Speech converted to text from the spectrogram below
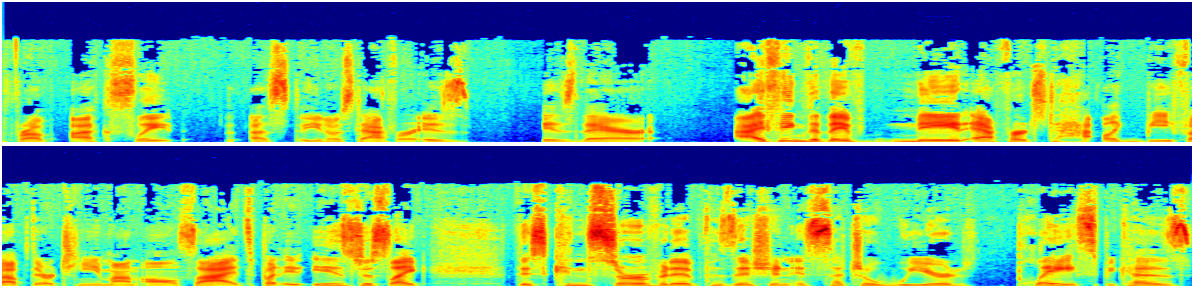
from a Slate, a, you know, staffer is is there. I think that they've made efforts to ha- like beef up their team on all sides, but it is just like this conservative position is such a weird place because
